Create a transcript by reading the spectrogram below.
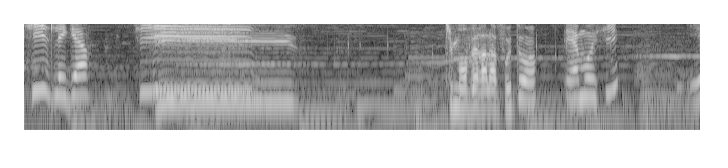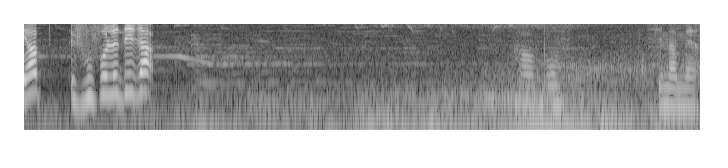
Cheese, les gars Cheese Tu m'enverras la photo, hein Et à moi aussi Et hop, je vous follow déjà c'est ma mère.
